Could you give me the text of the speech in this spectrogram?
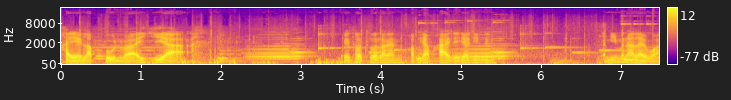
ใครรับปูนวะไอ้เหี้ยเอ้ยโทษโทษแล้วกันความหยาบคายจะเยอะนิดนึง อันนี้มันอะไรวะ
